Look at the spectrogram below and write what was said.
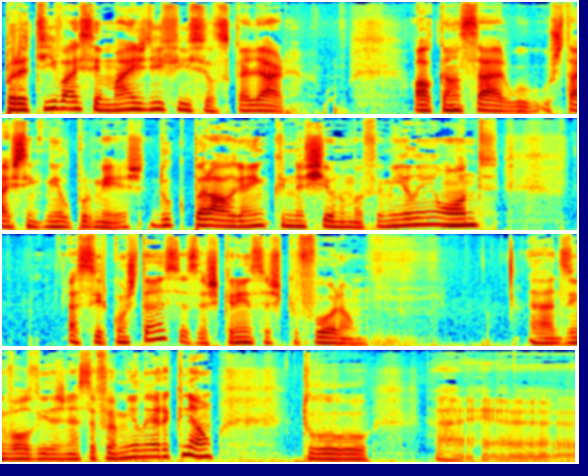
para ti vai ser mais difícil, se calhar, alcançar o, os tais 5 mil por mês do que para alguém que nasceu numa família onde as circunstâncias, as crenças que foram ah, desenvolvidas nessa família era que não. Tu, ah,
